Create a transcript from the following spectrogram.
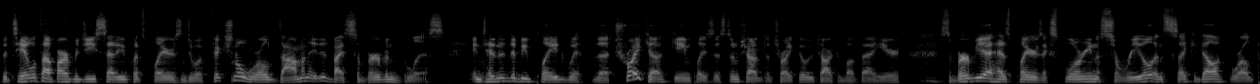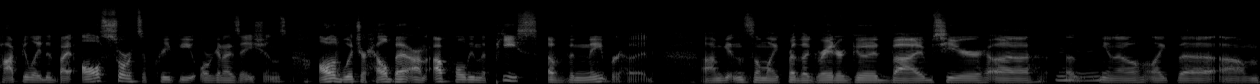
The tabletop RPG setting puts players into a fictional world dominated by suburban bliss, intended to be played with the Troika gameplay system. Shout out to Troika, we've talked about that here. Suburbia has players exploring a surreal and psychedelic world populated by all sorts of creepy organizations, all of which are hell bent on upholding the peace of the neighborhood. I'm getting some like for the greater good vibes here. Uh, uh, Mhm. you know, like the um,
